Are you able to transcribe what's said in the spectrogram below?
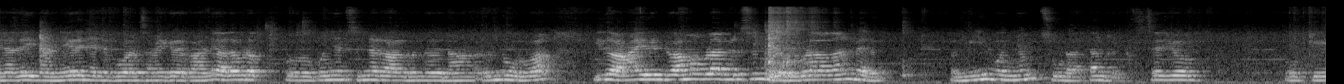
எனது நான் நேரம் சென்று போகிறேன் சமைக்கிறதுக்காண்டி அதை விட கொஞ்சம் சின்ன இறால் இருந்தது நான் எண்ணூறுரூவா இது ஆயிரம் ரூபாமா அவ்வளோ பெருசுன்னு இல்லை. இவ்வளோதான் வரும் மீன் கொஞ்சம் சூடாக தான் இருக்கு சரியோ? ஓகே.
